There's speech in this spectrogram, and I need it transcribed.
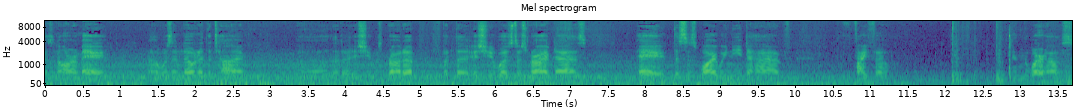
as an RMA. Uh, wasn't known at the time uh, that an issue was brought up, but the issue was described as, "Hey, this is why we need to have FIFO in the warehouse,"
